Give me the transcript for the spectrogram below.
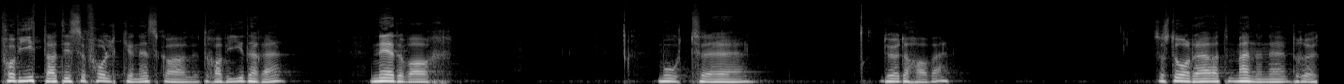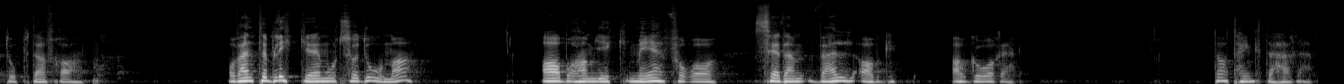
får vite at disse folkene skal dra videre nedover mot eh, Dødehavet. Så står det at mennene brøt opp derfra og vendte blikket mot Sodoma. Abraham gikk med for å se dem vel av, av gårde. Da tenkte Herren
